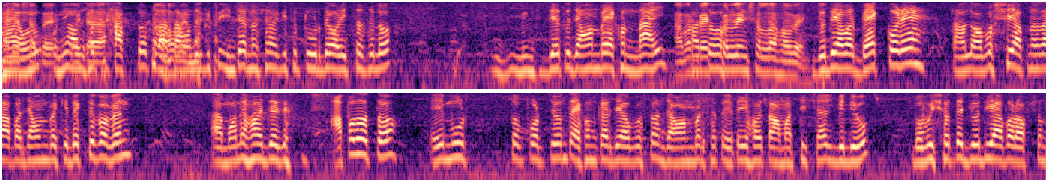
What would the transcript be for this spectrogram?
হ্যাঁ উনি- আমাদের সাথে থাকতো প্লাস আমাদের কিছু ইন্টারন্যাশনাল কিছু ট্যুর দেওয়ার ইচ্ছা ছিল। যেহেতু জামান ভাই এখন নাই আবার ব্যাক করলে ইনশাল্লাহ হবে। যদি আবার ব্যাক করে তাহলে অবশ্যই আপনারা আবার জামান ভাইকে দেখতে পাবেন। আর মনে হয় যে আপাতত এই মুহূর্ত পর্যন্ত এখনকার যে অবস্থান জামান ভাইয়ের সাথে এটাই হয়তো আমার ঠিক শেষ ভিডিও ভবিষ্যতে যদি আবার অপশন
